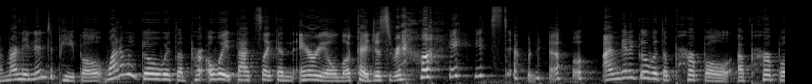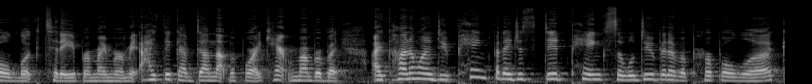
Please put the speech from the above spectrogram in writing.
I'm running into people. Why don't we go with a per- oh wait, that's like an Ariel look. I just realized. oh no. I'm gonna go with a purple, a purple look today for my mermaid. I think I've done that before. I can't remember, but I kind of want to do pink, but I just did pink, so we'll do a bit of a purple look.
